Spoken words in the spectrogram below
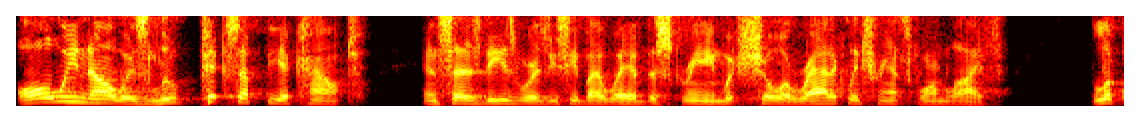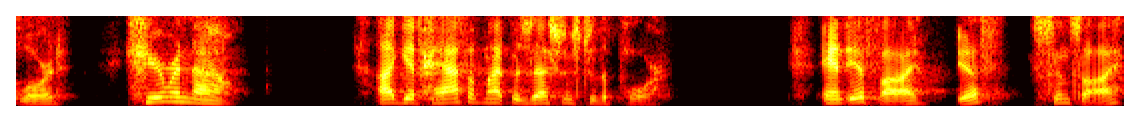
All we know is Luke picks up the account and says these words you see by way of the screen, which show a radically transformed life. Look, Lord, here and now, I give half of my possessions to the poor. And if I, if, since I,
